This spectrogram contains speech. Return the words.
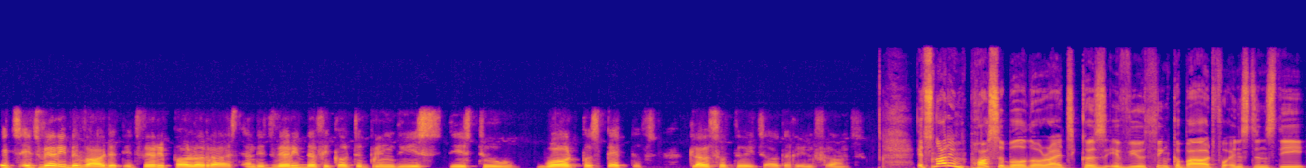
it's it's very divided. It's very polarized, and it's very difficult to bring these these two world perspectives closer to each other in France. It's not impossible, though, right? Because if you think about, for instance, the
